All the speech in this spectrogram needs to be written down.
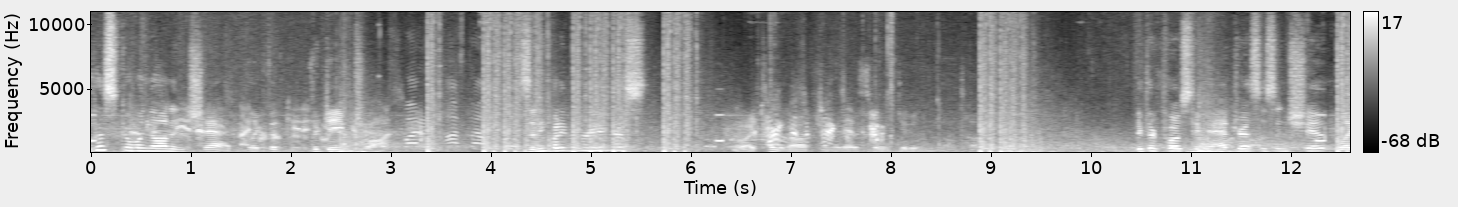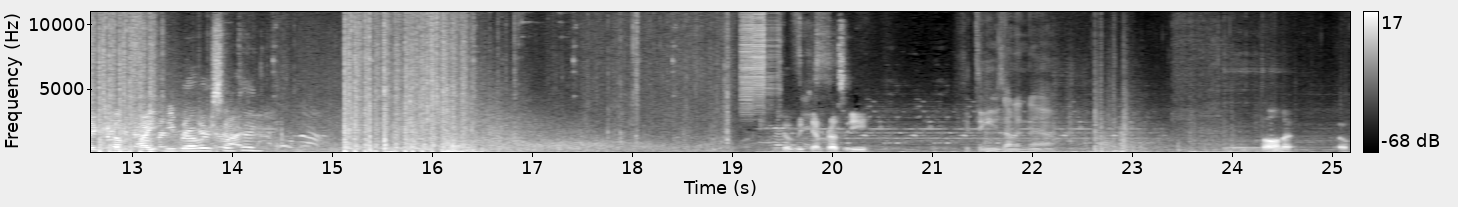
What is going on in chat? Like the, the game chat. Has anybody been reading this? Oh, I turned it off when I started getting on top. I think they're posting addresses and shit, like come fight me bro or something? Because we can't press E. Good thing he's on it now. It's on it. Oh.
